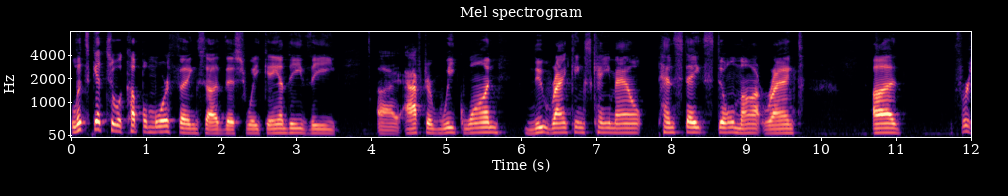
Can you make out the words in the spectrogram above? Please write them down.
Let's get to a couple more things uh, this week, Andy. The uh, after week one, new rankings came out. Penn State still not ranked. Uh, for,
